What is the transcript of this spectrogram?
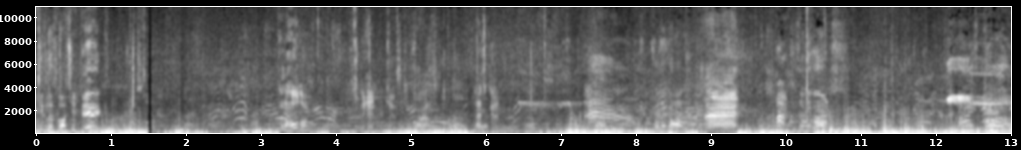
Nicholas, watch it. Big. Hold on. Let's go down. Two, two, four out. That's good. For the guy. Steady words. Nice ball.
